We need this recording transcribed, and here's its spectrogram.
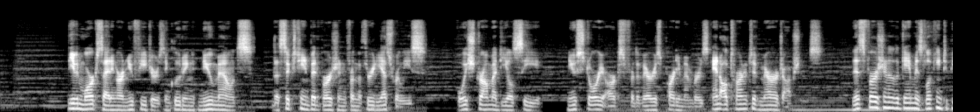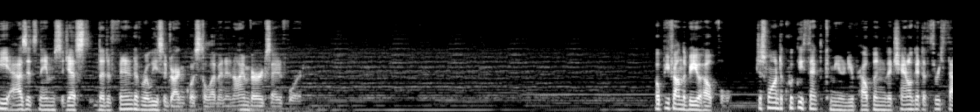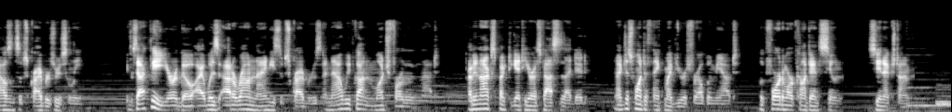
Even more exciting are new features including new mounts, the 16-bit version from the 3DS release, voice drama DLC, new story arcs for the various party members, and alternative marriage options. This version of the game is looking to be, as its name suggests, the definitive release of Dragon Quest XI, and I am very excited for it. Hope you found the video helpful. Just wanted to quickly thank the community for helping the channel get to 3,000 subscribers recently. Exactly a year ago, I was at around 90 subscribers, and now we've gotten much farther than that. I did not expect to get here as fast as I did, I just want to thank my viewers for helping me out. Look forward to more content soon. See you next time.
